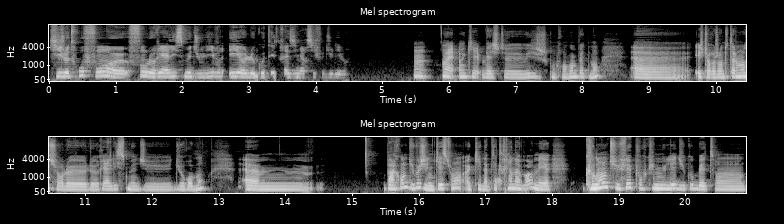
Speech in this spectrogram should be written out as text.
qui, je trouve, font, euh, font le réalisme du livre et le mmh. côté très immersif du livre. Mmh. Ouais, ok. Ben, je te... Oui, je comprends complètement. et je te rejoins totalement sur le, le réalisme du, du roman. Par contre, du coup, j'ai une question qui n'a peut-être rien à voir, mais comment tu fais pour cumuler du coup ben, ton,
